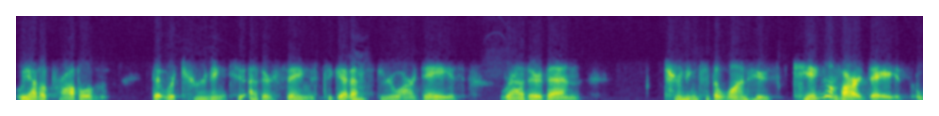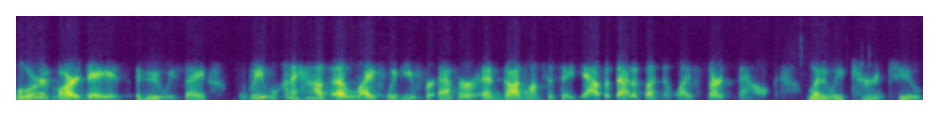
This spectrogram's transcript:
We have a problem that we're turning to other things to get us mm. through our days rather than turning to the one who's king of our days, Lord of our days, who we say, we want to have a life with you forever. And God wants to say, yeah, but that abundant life starts now. What do we turn to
